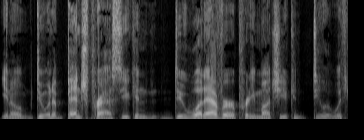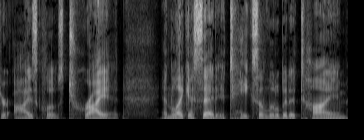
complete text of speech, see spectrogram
you know, doing a bench press. You can do whatever pretty much. You can do it with your eyes closed. Try it. And like I said, it takes a little bit of time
